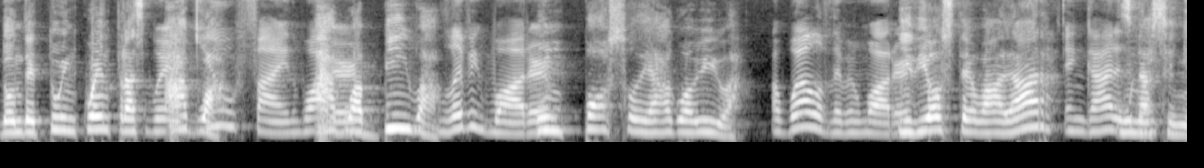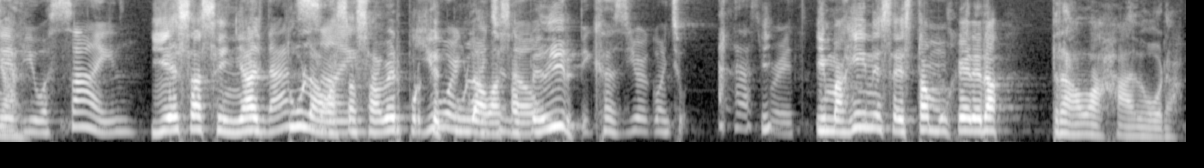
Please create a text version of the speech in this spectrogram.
donde tú encuentras agua, water, agua viva, living water, un pozo de agua viva. a well of living water, Y Dios te va a dar una señal. sign. Y esa señal tú la vas a saber porque tú la vas a pedir. because you're going to ask I- for it. Imagínese, esta mujer era trabajadora.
